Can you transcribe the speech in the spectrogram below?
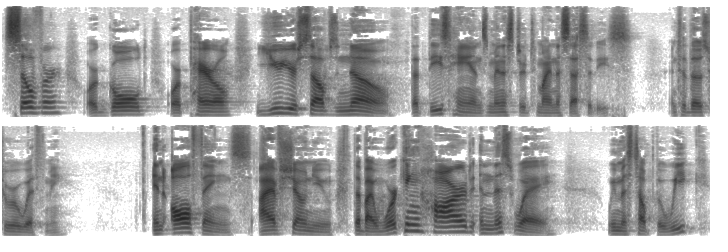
silver or gold or apparel. You yourselves know that these hands ministered to my necessities and to those who were with me. In all things, I have shown you that by working hard in this way, we must help the weak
